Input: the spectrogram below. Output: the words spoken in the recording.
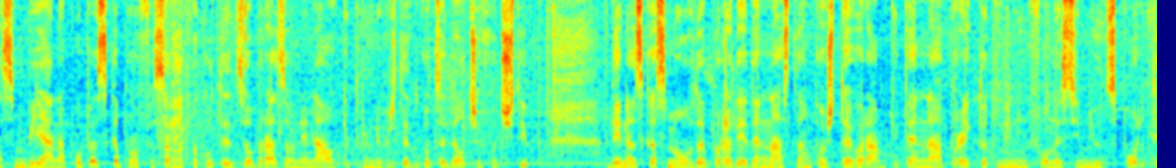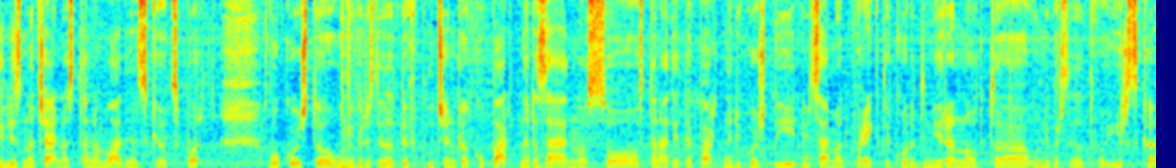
Јас сум Билјана Попеска, професор на факултет за образовни науки при Универзитет Гоце Делчев од Штип. Денеска сме овде поради еден настан кој што е во рамките на проектот Meaningfulness in Youth Sport или значајноста на младинскиот спорт, во кој што универзитетот е вклучен како партнер заедно со останатите партнери кои што и, самиот проект е координиран од Универзитетот во Ирска.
